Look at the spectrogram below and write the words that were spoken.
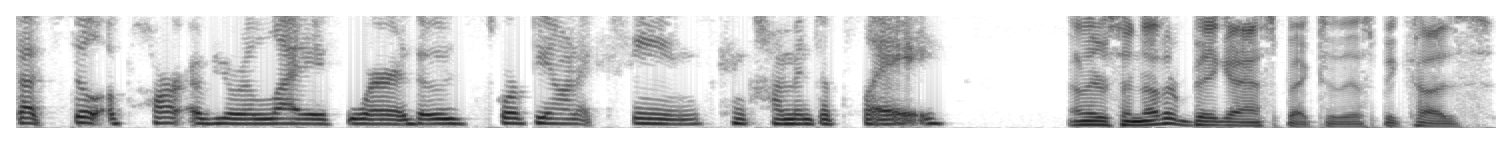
that's still a part of your life where those scorpionic themes can come into play. Now, there's another big aspect to this because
